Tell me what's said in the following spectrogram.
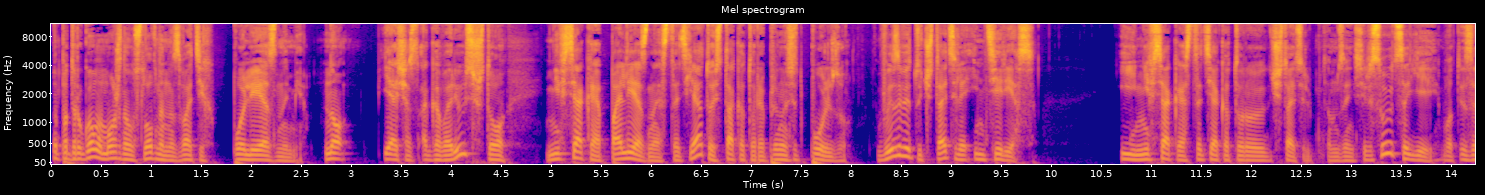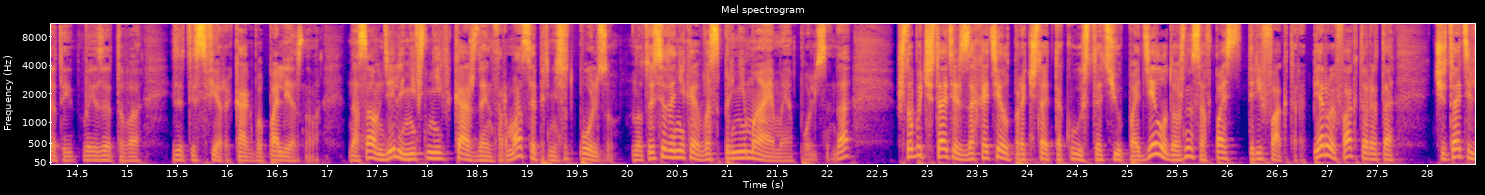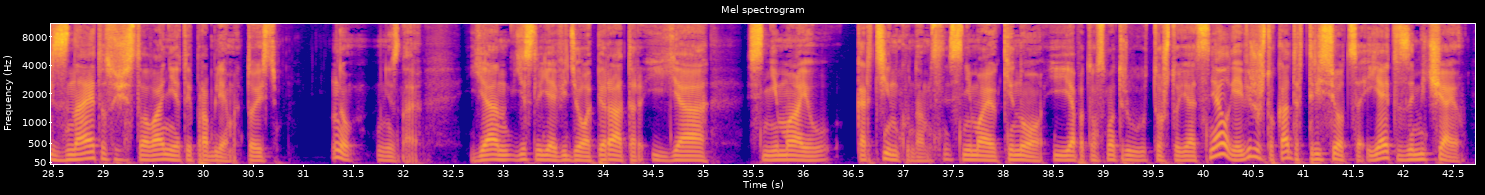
Но по-другому можно условно назвать их полезными. Но я сейчас оговорюсь, что не всякая полезная статья, то есть та, которая приносит пользу, вызовет у читателя интерес. И не всякая статья, которую читатель там заинтересуется ей, вот из этой из этого из этой сферы как бы полезного, на самом деле не не каждая информация принесет пользу. Но то есть это некая воспринимаемая польза, да? Чтобы читатель захотел прочитать такую статью по делу, должны совпасть три фактора. Первый фактор это читатель знает о существовании этой проблемы. То есть Ну, не знаю. Я, если я видеооператор и я снимаю картинку, там, снимаю кино, и я потом смотрю то, что я отснял, я вижу, что кадр трясется, и я это замечаю.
